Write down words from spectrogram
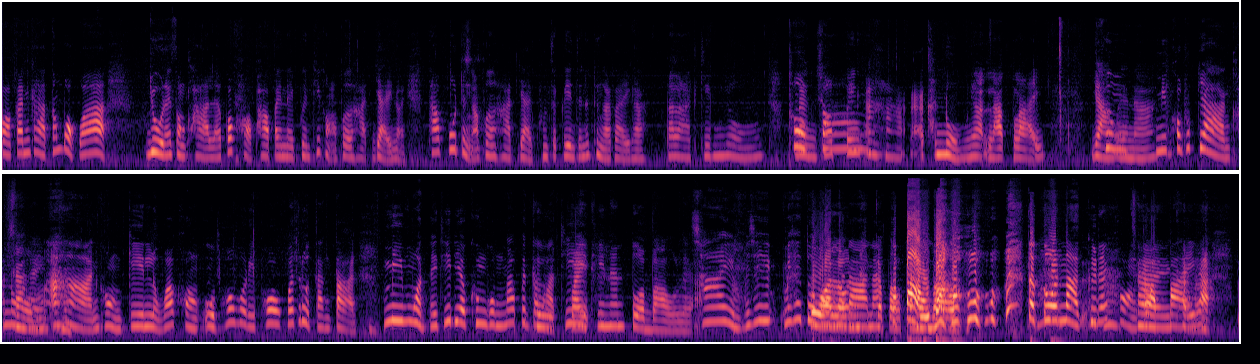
ต่อกันค่ะ ต้องบอกว่าอยู่ในสงขลาแล้วก็ขอพาไปในพื้นที่ของอำเภอหาดใหญ่หน่อย ถ้าพูดถึงอำเภอหาดใหญ่คุณสกรีนจะนึกถึงอะไรคะ ตลาดกิมยงถูกแหล่งช้อปต้องปิ้งอาหารขนมเนี่ยหลากหลาย อย่างคือเลยนะ มีครบทุกอย่างขนใช่มค่ะ อาหารของกินหรือว่าของอุปโภคบริโภควัสดุต่างๆ มีหมดในที่เดียวคืองงมากเป็นตลาดที่ ไปที่นั่นตัวเบาเลยอะ ใช่ไม่ใช่ไม่ใช่ตัวตัวธรรเรามดานะกระเป๋าเบาเบา แต่ตัวหนักคือได้ของใช่กลับไปค่ะ ค่ะ ไป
